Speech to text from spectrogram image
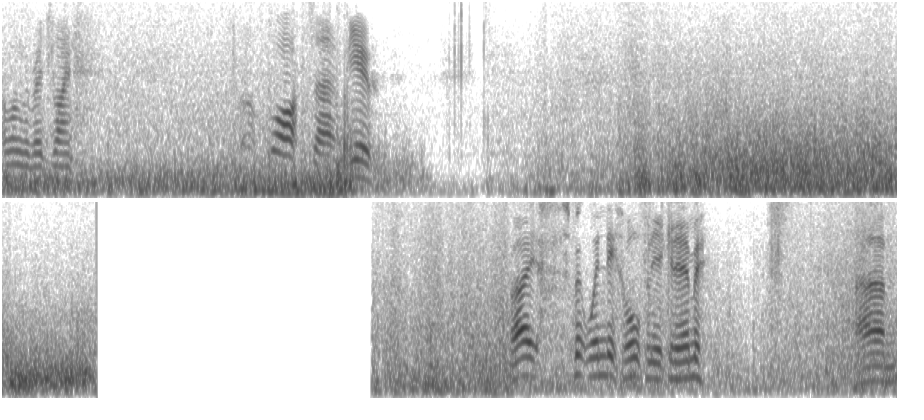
along the ridge line. What a view! Right, it's a bit windy, so hopefully you can hear me. Um,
